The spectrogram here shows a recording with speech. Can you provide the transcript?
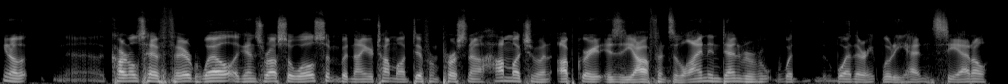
you know, uh, the Cardinals have fared well against Russell Wilson, but now you're talking about different personnel. How much of an upgrade is the offensive line in Denver with whether what he had in Seattle?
